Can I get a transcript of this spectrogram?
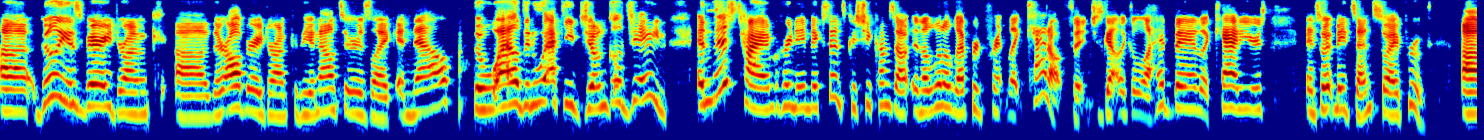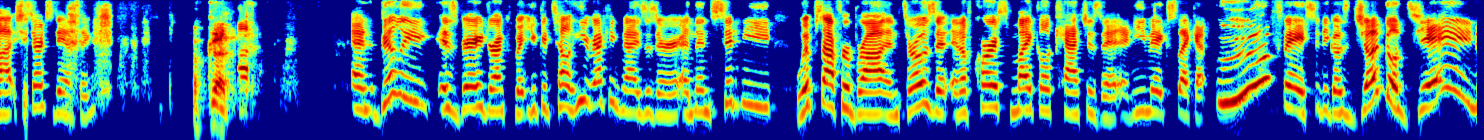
Uh, Billy is very drunk. Uh, they're all very drunk. The announcer is like, and now the wild and wacky Jungle Jane. And this time her name makes sense because she comes out in a little leopard print, like cat outfit. She's got like a little headband, like cat ears. And so it made sense. So I approved. Uh, she starts dancing. Oh, good. Uh, and Billy is very drunk, but you could tell he recognizes her. And then Sydney whips off her bra and throws it. And of course, Michael catches it and he makes like a ooh face and he goes, Jungle Jane.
